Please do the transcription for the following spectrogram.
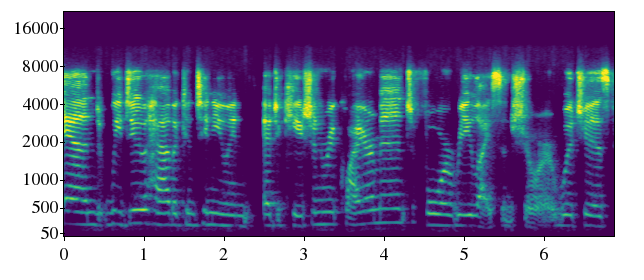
And we do have a continuing education requirement for relicensure, which is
